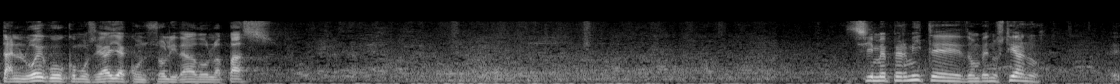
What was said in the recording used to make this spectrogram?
tan luego como se haya consolidado la paz. Si me permite, don Venustiano, eh,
